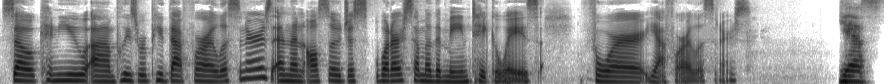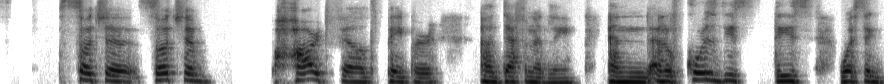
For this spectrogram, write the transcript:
So, can you um, please repeat that for our listeners? And then also, just what are some of the main takeaways for, yeah, for our listeners? Yes, such a such a heartfelt paper, uh, definitely, and and of course this this was a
